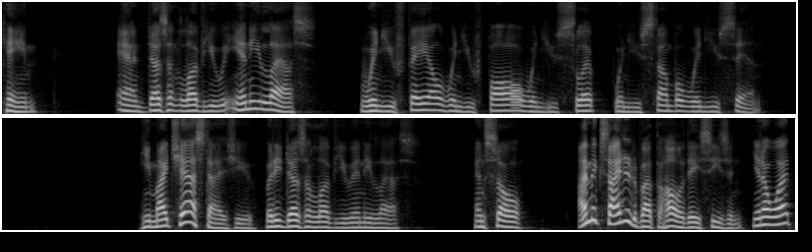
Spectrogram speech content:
came and doesn't love you any less when you fail, when you fall, when you slip, when you stumble, when you sin. He might chastise you, but he doesn't love you any less. And so I'm excited about the holiday season. You know what?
